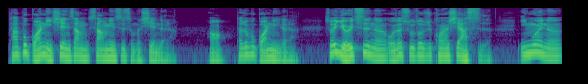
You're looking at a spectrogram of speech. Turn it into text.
他不管你线上上面是什么线的啦，哦，他就不管你的啦。所以有一次呢，我在苏州就快要吓死了，因为呢，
